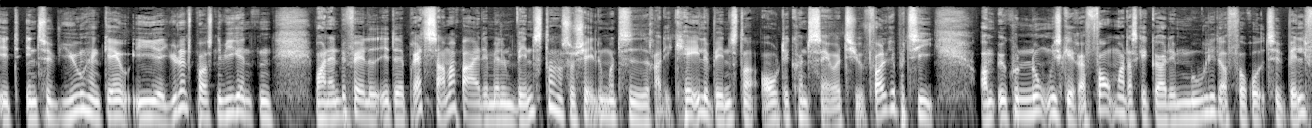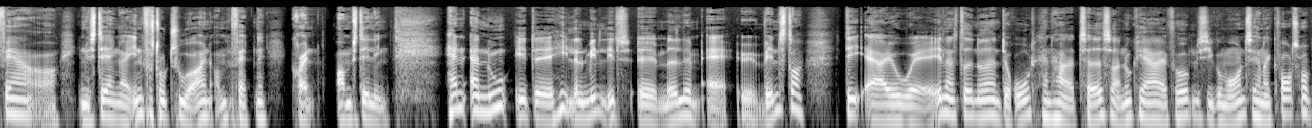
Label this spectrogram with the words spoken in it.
et interview, han gav i øh, Jyllandsposten i weekenden, hvor han anbefalede et øh, bredt samarbejde mellem Venstre og Socialdemokratiet, Radikale Venstre og det konservative Folkeparti om økonomiske reformer, der skal gøre det muligt at få råd til velfærd og investeringer i infrastruktur og en omfattende grøn omstilling. Han er nu et øh, helt almindeligt øh, medlem af øh, Venstre. Det er jo øh, et eller andet sted noget af en derot, han har taget sig. Nu kan jeg øh, forhåbentlig sige godmorgen til Henrik Kvartrup.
